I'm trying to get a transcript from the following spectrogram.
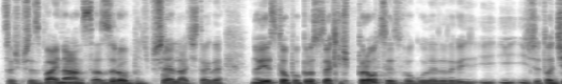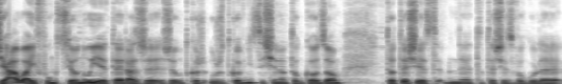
coś przez Binance'a zrobić, przelać i tak dalej. No jest to po prostu jakiś proces w ogóle do tego i, i, i że to działa i funkcjonuje teraz, że, że użytkownicy się na to godzą, to też jest, to też jest w ogóle, e,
